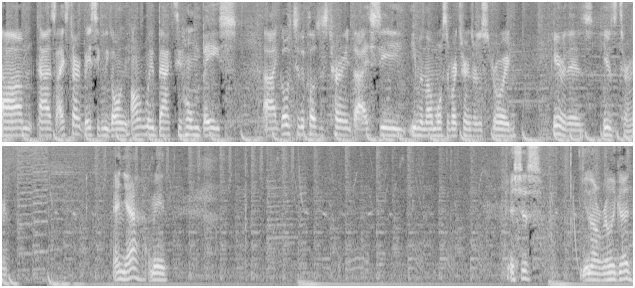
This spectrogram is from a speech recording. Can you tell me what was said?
Um, as I start basically going all the way back to home base, I go to the closest turret that I see, even though most of our turns are destroyed. Here it is. Here's the turret. And yeah, I mean... It's just, you know, really good.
